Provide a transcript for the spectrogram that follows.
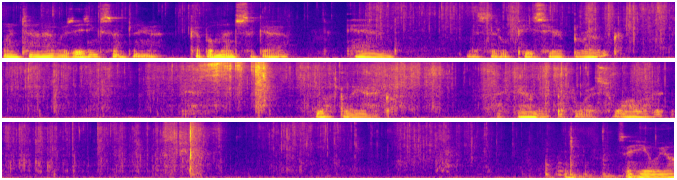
one time I was eating something a couple months ago, and this little piece here broke. Luckily, I, I found it before I swallowed it. So here we are.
